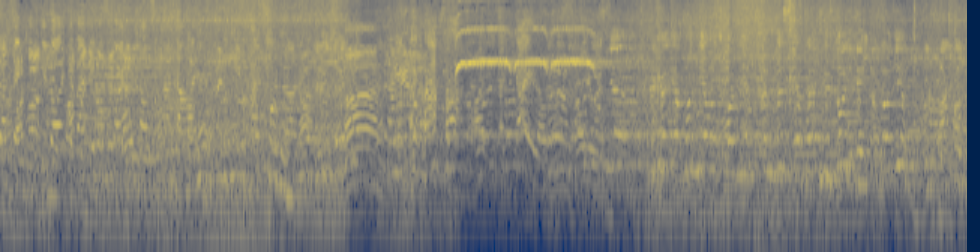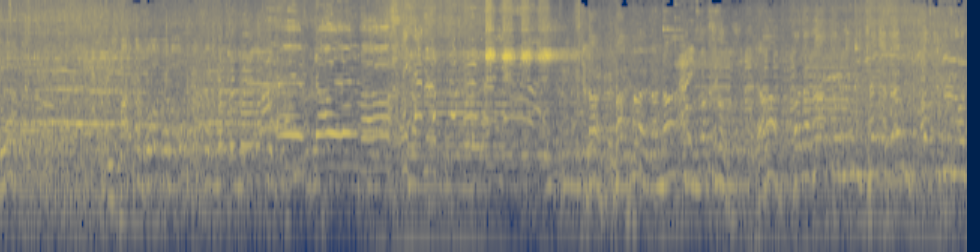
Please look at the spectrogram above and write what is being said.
tatsächlich die Leute bei den Völkerschauspielern da halten, wenn die im Hals Geil, oder? Wir können ja von mir aus von jetzt an bis zur Fernsehen durchgehen. Applaudieren. Ich frag mal so. Ich frag mal so, ob eure Aufmerksamkeit Ja, mach mal, danach kommt sowieso. Ja, weil danach kommt nämlich KFM auf die Bühne und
